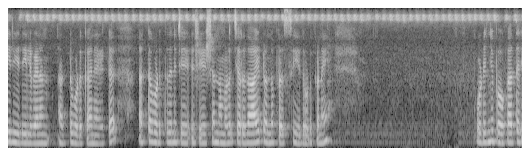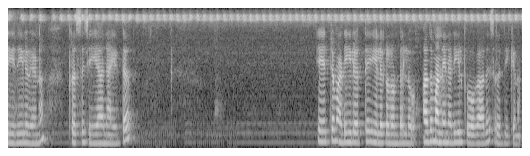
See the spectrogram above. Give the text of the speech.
ഈ രീതിയിൽ വേണം നട്ടു കൊടുക്കാനായിട്ട്. നട്ട് കൊടുത്തതിന് ശേഷം നമ്മൾ ചെറുതായിട്ടൊന്ന് പ്രസ് ചെയ്ത് കൊടുക്കണേ. ഒടിഞ്ഞു പോകാത്ത രീതിയിൽ വേണം പ്രസ് ചെയ്യാനായിട്ട്. ഏറ്റവും അടിയിലത്തെ ഇലകളുണ്ടല്ലോ അത് മണ്ണിനടിയിൽ പോകാതെ ശ്രദ്ധിക്കണം.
